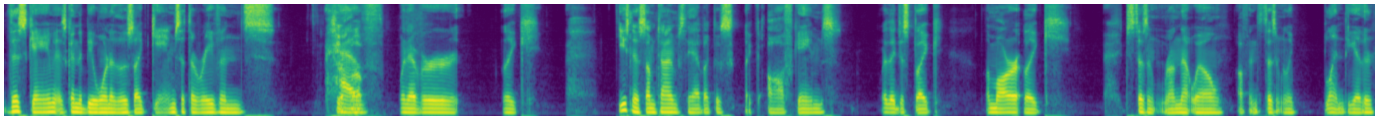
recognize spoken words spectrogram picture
this game is going to be one of those like games that the Ravens have whenever like you know sometimes they have like those like off games where they just like Lamar like just doesn't run that well. Offense doesn't really blend together.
